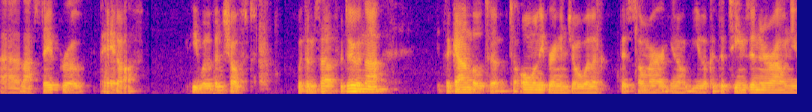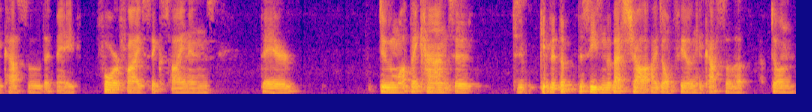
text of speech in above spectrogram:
uh, last April, paid off. He will have been chuffed with himself for doing that it's a gamble to to only bring in Joe Willock this summer. You know, you look at the teams in and around Newcastle that made four, five, six signings. They're doing what they can to to give it the, the season the best shot. I don't feel Newcastle have, have done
